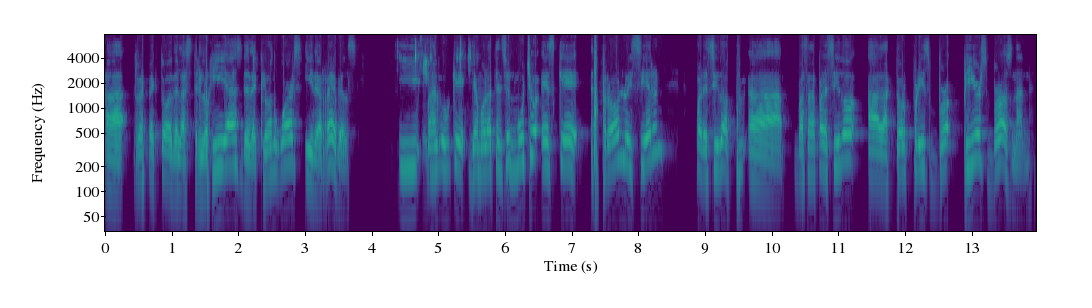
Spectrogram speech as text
ah, respecto de las trilogías de The Clone Wars y de Rebels. Y Sí. algo que llamó la atención mucho es que Throne lo hicieron parecido a, bastante parecido al actor Pierce Brosnan.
